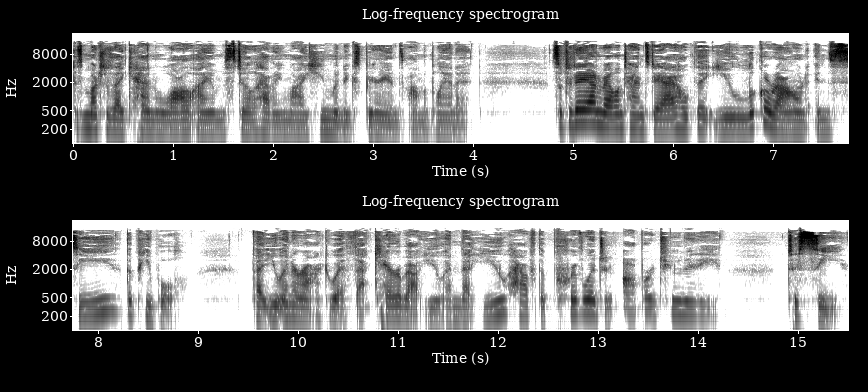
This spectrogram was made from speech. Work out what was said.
as much as I can while I am still having my human experience on the planet. So, today on Valentine's Day, I hope that you look around and see the people that you interact with that care about you and that you have the privilege and opportunity to see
